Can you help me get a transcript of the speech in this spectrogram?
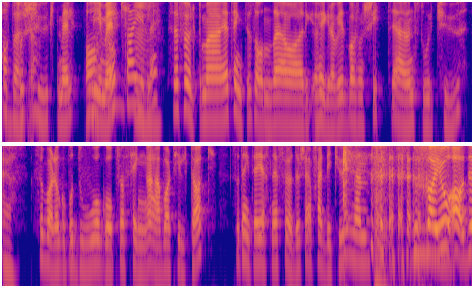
Hatt så sjukt melk, Å, mye så melk. deilig. Så jeg følte meg Jeg tenkte jo sånn da jeg var høygravid, bare sånn shit, jeg er jo en stor ku. Ja. Så bare det å gå på do og gå opp fra senga er bare tiltak. Så tenkte jeg yes, når jeg føder, så er jeg ferdig ku. Men du, skal jo, du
